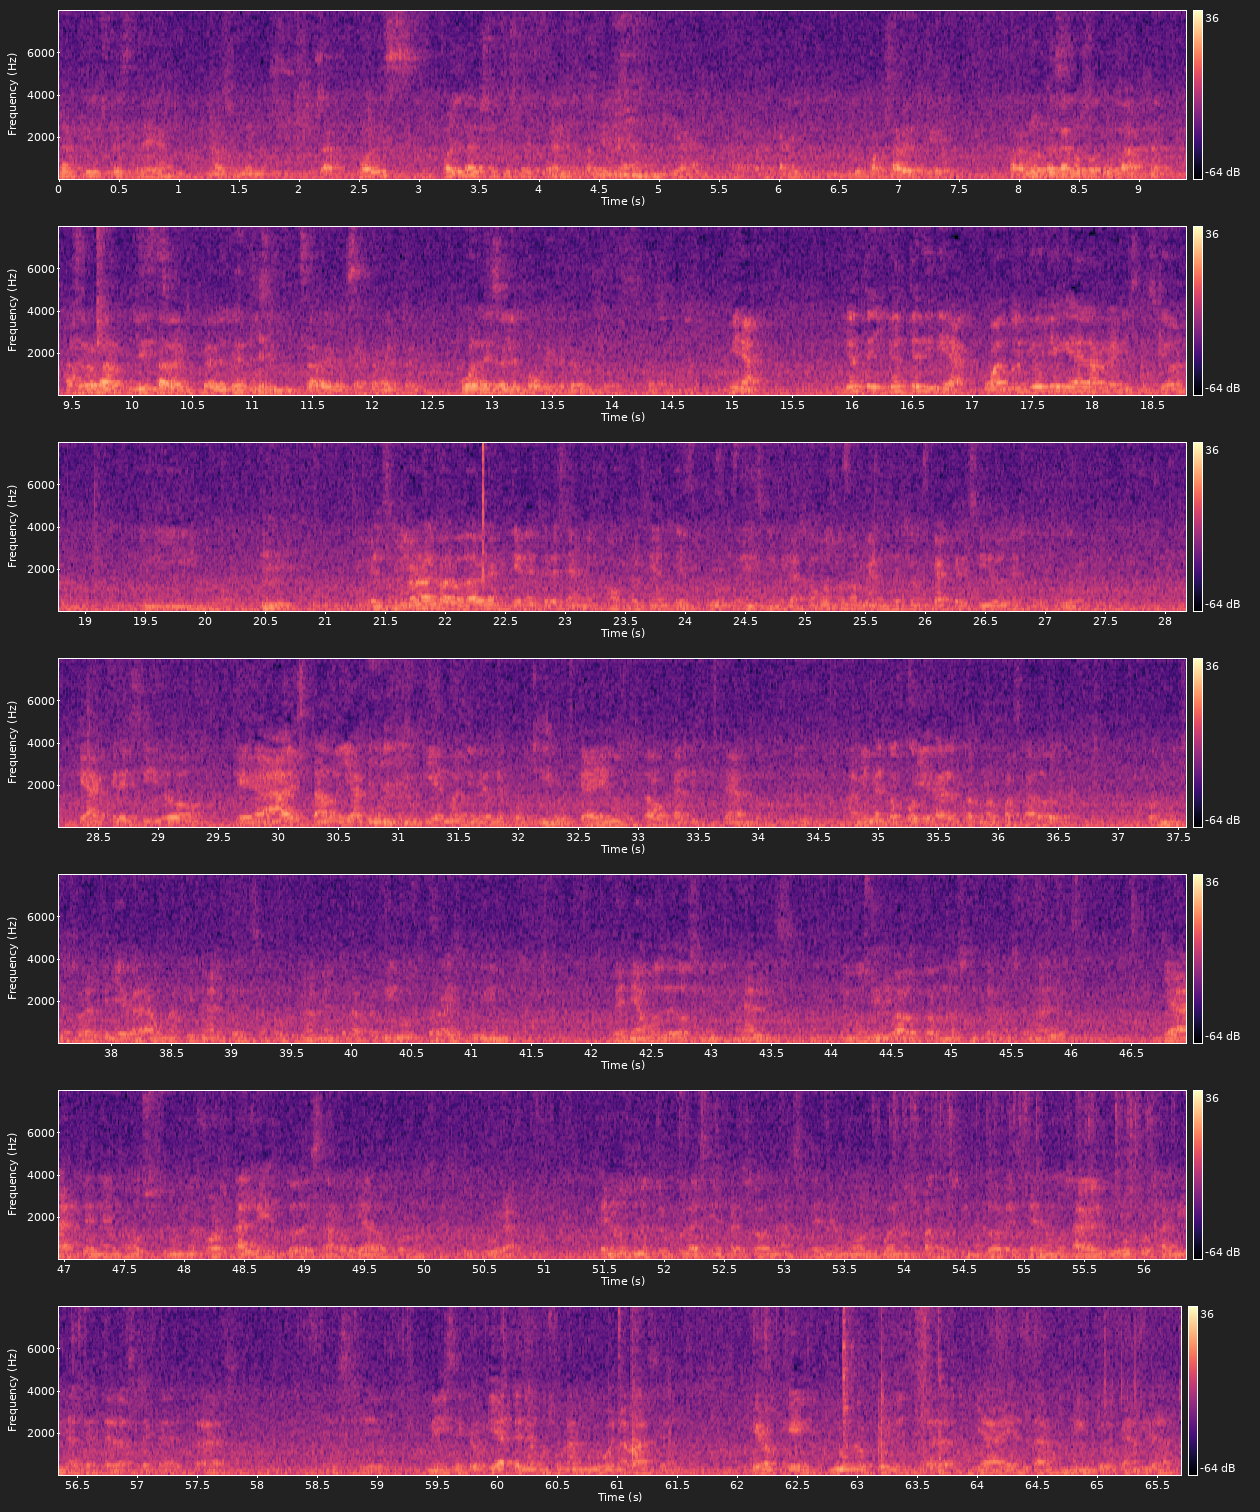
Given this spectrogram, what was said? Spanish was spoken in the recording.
plan que ustedes traigan, más o menos? O sea, ¿cuál es, cuál es la visión que ustedes traen para venir aquí a, Cali? para saber que, para no empezar nosotros a, hacer una lista de elementos sin saber exactamente cuál es el enfoque que tenemos ustedes. Mira, yo te, yo te diría, cuando yo llegué a la organización y el señor Álvaro Dávila, que tiene 13 años como presidente del club, me dice, mira, somos una organización que ha crecido en estructura, que ha crecido, que ha estado ya compitiendo a nivel deportivo, que hemos estado calificando. a mí me tocó llegar el torneo pasado con mucha suerte llegar a una final que desafortunadamente la perdimos, pero ahí estuvimos. Veníamos de dos semifinales, hemos jugado torneos internacionales, ya tenemos un mejor talento desarrollado por nuestra estructura tenemos una estructura de 100 personas, tenemos buenos patrocinadores, tenemos al grupo Salinas de Tera Azteca detrás. Este, me dice, creo que ya tenemos una muy buena base, creo que el club lo que necesita ya es dar un brinco de calidad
